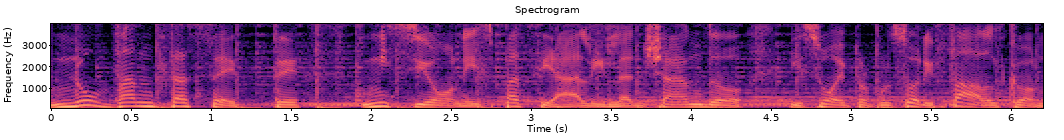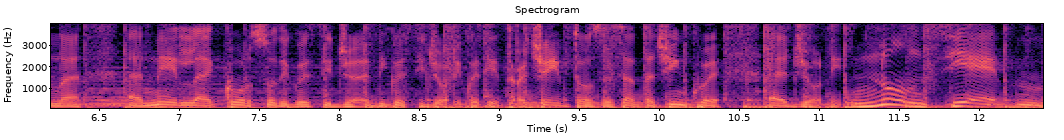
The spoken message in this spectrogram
97 missioni spaziali lanciando i suoi propulsori Falcon Falcon eh, nel corso di questi, di questi, giorni, questi 365 eh, giorni. Non si è mm,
